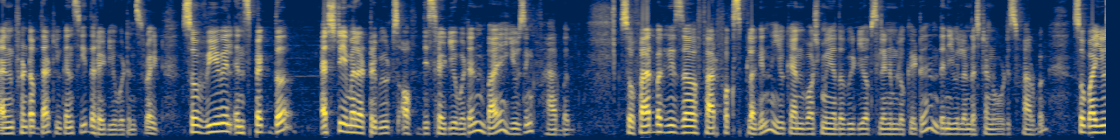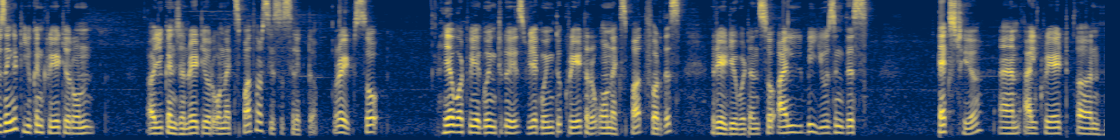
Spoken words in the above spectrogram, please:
And in front of that you can see the radio buttons right? So we will inspect the HTML attributes of this radio button by using Firebug. So Firebug is a Firefox plugin. You can watch my other video of Selenium locator and then you will understand what is Firebug. So by using it you can create your own uh, you can generate your own XPath or CSS selector right? So here what we are going to do is we are going to create our own XPath for this radio button. So I'll be using this text here and I'll create an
